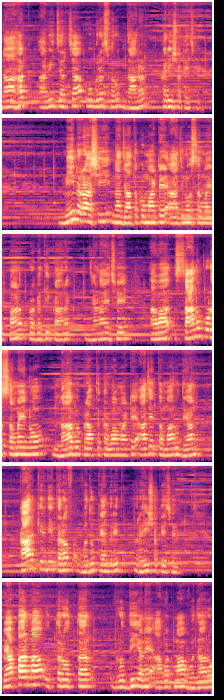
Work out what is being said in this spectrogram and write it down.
નાહક આવી ચર્ચા ઉગ્ર સ્વરૂપ ધારણ કરી શકે છે. મીન રાશિના જાતકો માટે આજનો સમય પણ પ્રગતિકારક જણાય છે. આવા સાનુકૂળ સમયનો લાભ પ્રાપ્ત કરવા માટે આજે તમારું ધ્યાન કારકિર્દી તરફ વધુ કેન્દ્રિત રહી શકે છે. વ્યાપારમાં ઉત્તરોત્તર, વૃદ્ધિ અને આવકમાં વધારો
